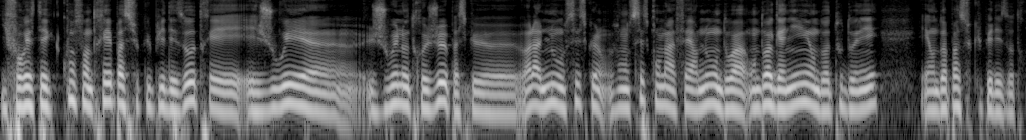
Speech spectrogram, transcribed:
il faut rester concentré, pas s'occuper des autres et, jouer, jouer notre jeu. Parce que voilà, nous, on sait ce qu'on a à faire. Nous, on doit, on doit gagner, on doit tout donner et on ne doit pas s'occuper des autres.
